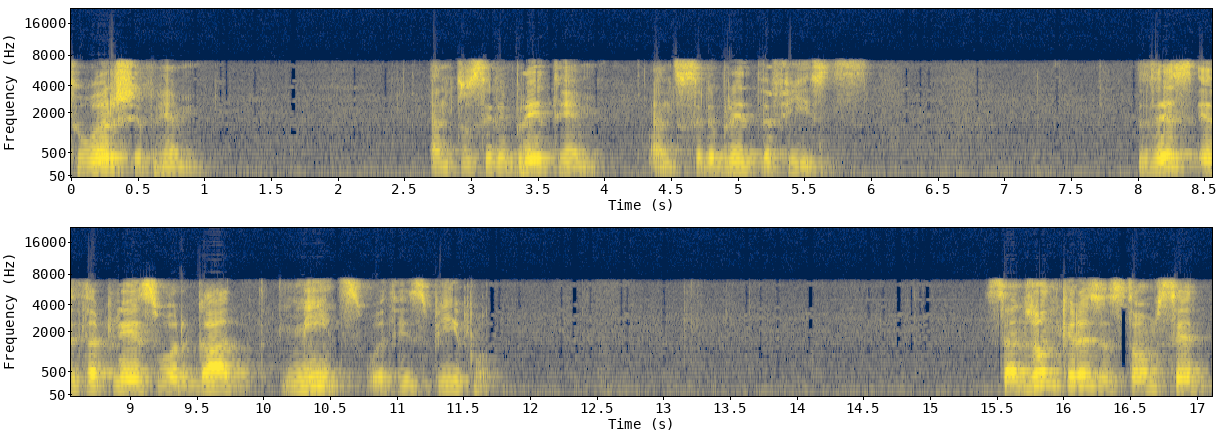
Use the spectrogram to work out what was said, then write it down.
to worship him and to celebrate him and to celebrate the feasts. This is the place where God meets with his people. St. John Chrysostom said,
